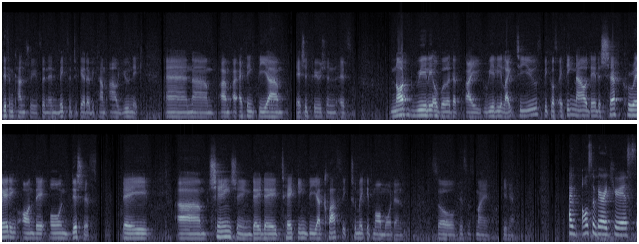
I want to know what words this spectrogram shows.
different countries, and then mix it together, become our unique. And um, um, I, I, think the um, Asian fusion is not really a word that I really like to use because I think nowadays the chef creating on their own dishes, they um, changing, they they taking the uh, classic to make it more modern. So this is my opinion. I'm also very curious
